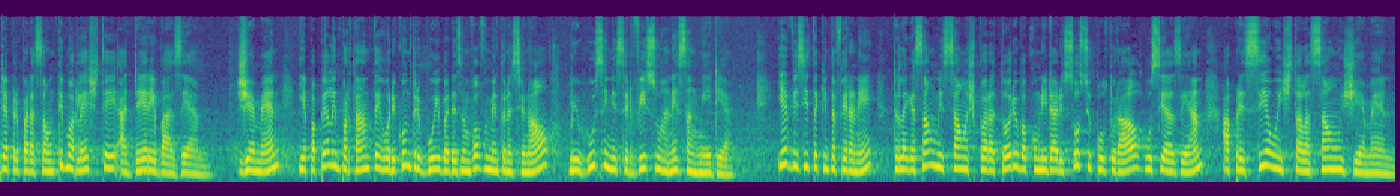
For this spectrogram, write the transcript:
da preparação Timor-Leste a dereba ASEAN. GMN e a papel importante onde contribui para o desenvolvimento nacional, no serviço a Nessan Média. E a visita quinta-feira, né? Delegação Missão Exploratório da Comunidade Sociocultural Rússia-ASEAN aprecia a instalação GMN.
